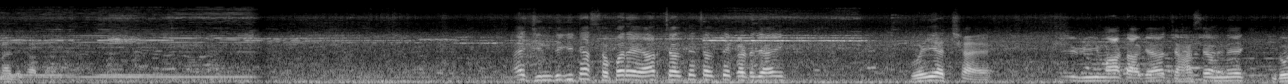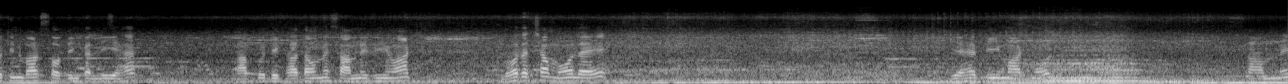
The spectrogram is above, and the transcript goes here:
मैं दिखाता हूँ। अरे, ज़िंदगी का सफ़र है यार, चलते चलते कट जाए। वही अच्छा है। वी मार्ट आ गया, जहाँ से हमने दो तीन बार शॉपिंग कर ली है। आपको दिखाता हूँ मैं सामने वी मार्ट बहुत अच्छा मॉल है यह है वी मार्ट मॉल। सामने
